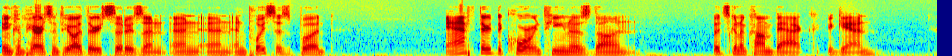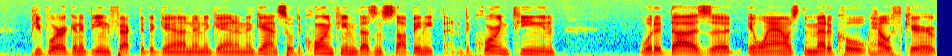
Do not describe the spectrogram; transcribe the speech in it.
in comparison to other cities and and and, and places, but after the quarantine is done, it's going to come back again. People are going to be infected again and again and again. So the quarantine doesn't stop anything. The quarantine, what it does, it allows the medical healthcare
